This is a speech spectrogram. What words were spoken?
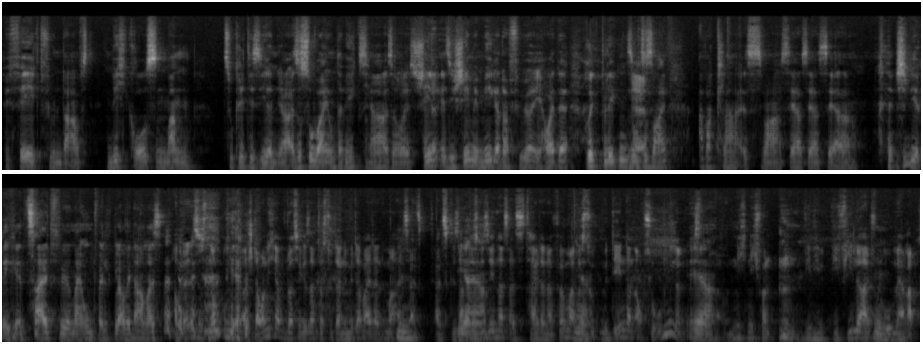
befähigt fühlen darfst, mich, großen Mann, zu kritisieren. Ja? Also so war ich unterwegs. Ja? Also es schäme, also ich schäme mich mega dafür, heute rückblickend so ja. zu sein. Aber klar, es war sehr, sehr, sehr schwierige Zeit für mein Umfeld, glaube ich, damals. Aber dann ist es noch umso ja. erstaunlicher. Du hast ja gesagt, dass du deine Mitarbeiter dann immer als, mhm. als, als Gesamtes ja, ja. gesehen hast, als Teil deiner Firma, dass du mit denen dann auch so umgegangen bist. Und nicht, nicht von, wie, wie, wie viele halt von mhm. oben herab.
